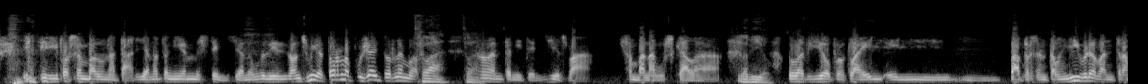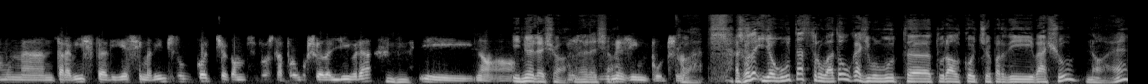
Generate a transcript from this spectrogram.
I, i pues se'n va donar tard, ja no teníem més temps. Ja no, dir, doncs mira, torna a pujar i tornem a... Clar, clar. No vam tenir temps i es va, se'n va anar a buscar la, L'avió. l'avió, però clar, ell, ell va presentar un llibre, va entrar en una entrevista, diguéssim, a dins d'un cotxe, com si fos de promoció del llibre, Mhm. i no... I no era això, no era això. Més inputs, no? Clar. Escolta, i algú t'has trobat, algú que hagi volgut eh, aturar el cotxe per dir baixo? No, eh?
